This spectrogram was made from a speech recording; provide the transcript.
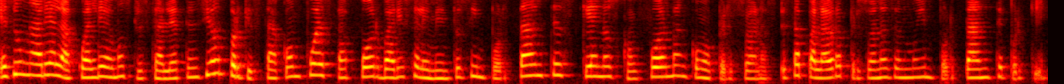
Es un área a la cual debemos prestarle atención porque está compuesta por varios elementos importantes que nos conforman como personas. Esta palabra personas es muy importante porque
